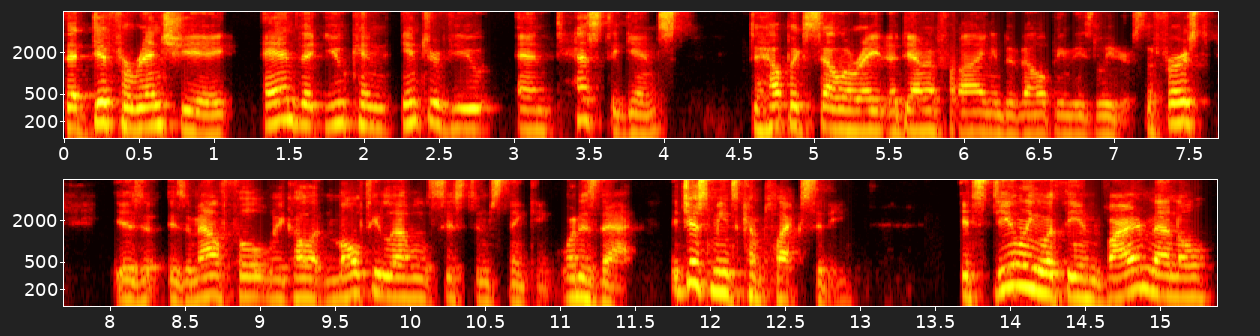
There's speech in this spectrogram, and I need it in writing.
that differentiate and that you can interview and test against to help accelerate identifying and developing these leaders. The first is, is a mouthful. We call it multi level systems thinking. What is that? It just means complexity. It's dealing with the environmental,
